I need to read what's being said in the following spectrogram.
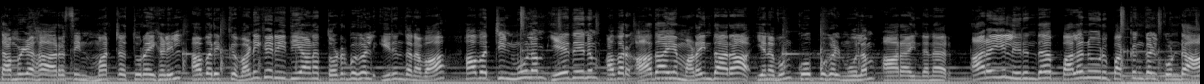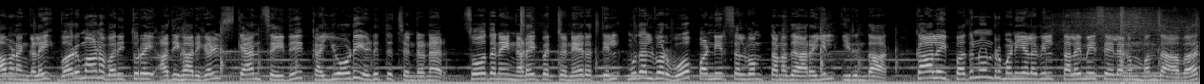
தமிழக அரசின் மற்ற துறைகளில் அவருக்கு வணிக ரீதியான தொடர்புகள் இருந்தனவா? அவற்றின் மூலம் ஏதேனும் அவர் ஆதாயம் அடைந்தாரா எனவும் கோப்புகள் மூலம் ஆராய்ந்தனர். அறையில் இருந்த பல நூறு பக்கங்கள் கொண்ட ஆவணங்களை வருமான வரித்துறை அதிகாரிகள் ஸ்கேன் செய்து கையோடு எடுத்துச் சென்றனர். சோதனை நடைபெற்ற நேரத்தில் முதல்வர் ஓ. பன்னீர்செல்வம் தனது அறையில் இருந்தார். காலை பதினொன்று மணியளவில் தலைமை செயலகம் வந்த அவர்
